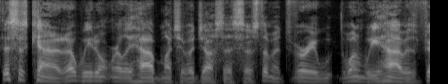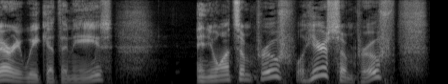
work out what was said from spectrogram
this is Canada. We don't really have much of a justice system. It's very the one we have is very weak at the knees, and you want some proof? Well, here's some proof.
